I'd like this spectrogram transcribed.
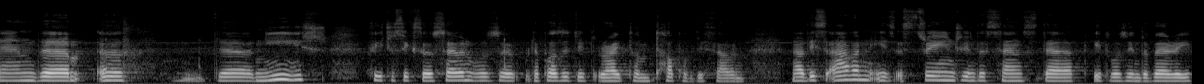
and um, uh, the niche feature 607 was uh, deposited right on top of this oven. Now this oven is strange in the sense that it was in the very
